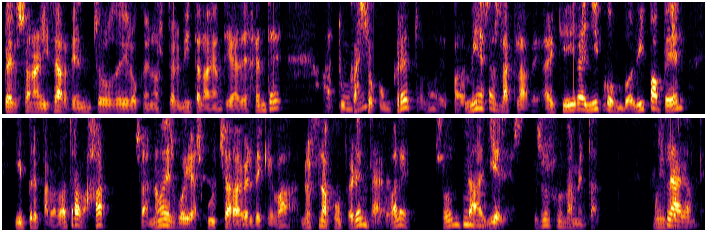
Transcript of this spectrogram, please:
personalizar dentro de lo que nos permita la cantidad de gente a tu caso concreto. ¿no? Para mí esa es la clave. Hay que ir allí con boli y papel y preparado a trabajar. O sea, no es voy a escuchar a ver de qué va. No es una conferencia, ¿vale? Son talleres. Eso es fundamental. Muy importante.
